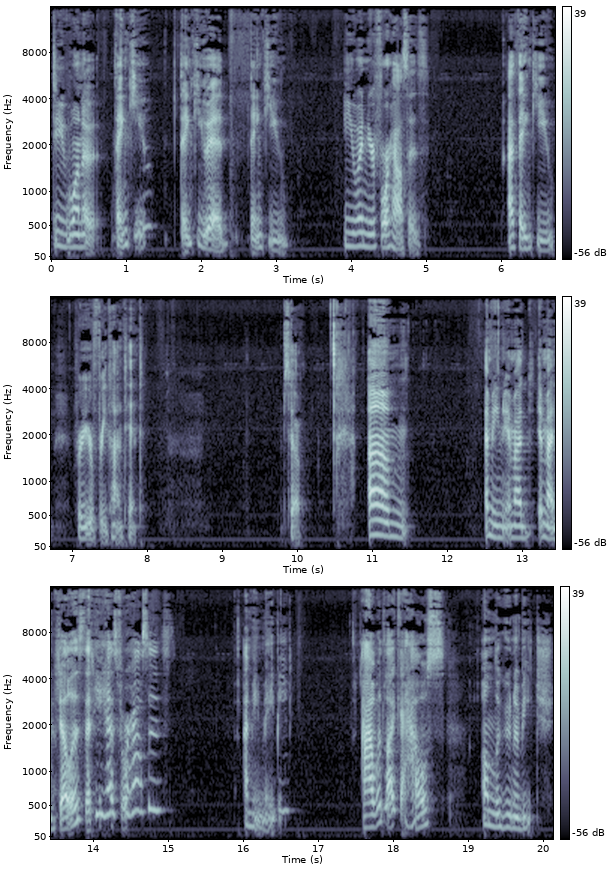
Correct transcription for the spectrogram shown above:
do you want to? Thank you, thank you, Ed. Thank you, you and your four houses. I thank you for your free content. So, um, I mean, am I am I jealous that he has four houses? I mean, maybe. I would like a house on Laguna Beach,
